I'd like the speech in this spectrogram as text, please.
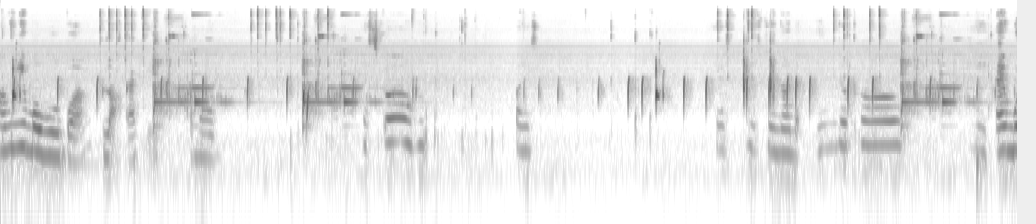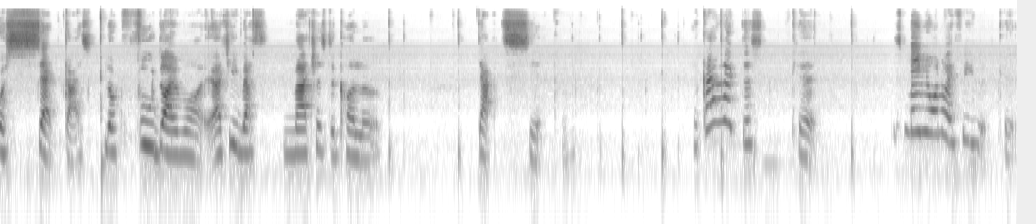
We need more wool block, actually. Come on. Let's go. Let's, do another indigo. And we're set, guys. Look, full diamond. It actually match, matches the color. That's sick. I kind of like this kit. This may be one of my favorite kits.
